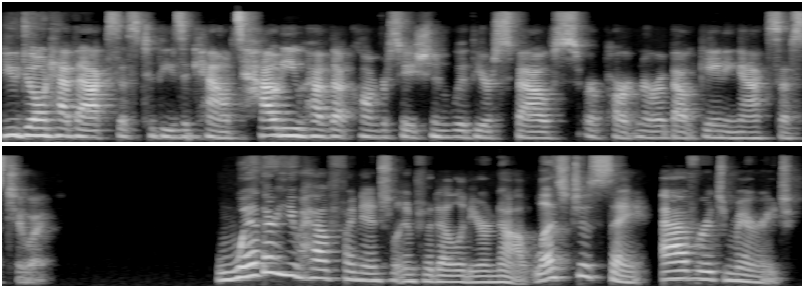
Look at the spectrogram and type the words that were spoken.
you don't have access to these accounts. How do you have that conversation with your spouse or partner about gaining access to it? Whether you have financial infidelity or not let's just say average marriage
